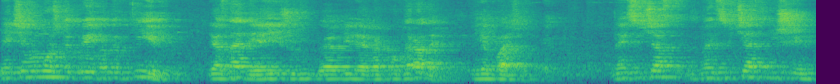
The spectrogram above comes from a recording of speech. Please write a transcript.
Якщо ви можете приїхати в Київ, я знаєте, я їжджу е, біля Верховної Ради, і я бачу найсучасніші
